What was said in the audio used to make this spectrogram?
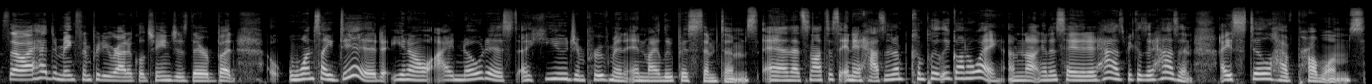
so I had to make some pretty radical changes there. But once I did, you know, I noticed a huge improvement in my lupus symptoms. And that's not to say, and it hasn't completely gone away. I'm not going to say that it has because it hasn't. I still have problems.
